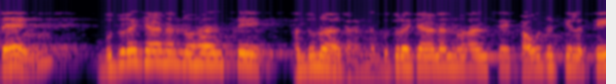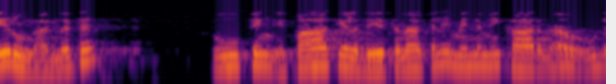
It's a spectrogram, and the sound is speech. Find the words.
දැන් බුදුරජාණන් වහන්සේ හඳුනා ගන්න බුදුරජාණන් වහන්සේ කවුද කියලා තේරුම් ගන්නට රූපෙන් එපා කියලා දේශනා කළේ මෙන්න මේ කාරණාව උඩ.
